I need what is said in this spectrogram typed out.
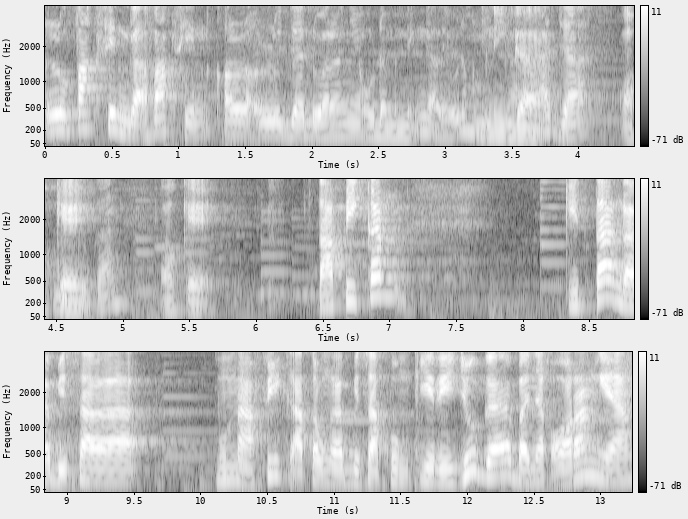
lu vaksin nggak vaksin kalau lu jadwalnya udah meninggal ya udah meninggal, Meninggal. aja Oke. gitu kan Oke. Tapi kan kita nggak bisa munafik atau nggak bisa pungkiri juga banyak orang yang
